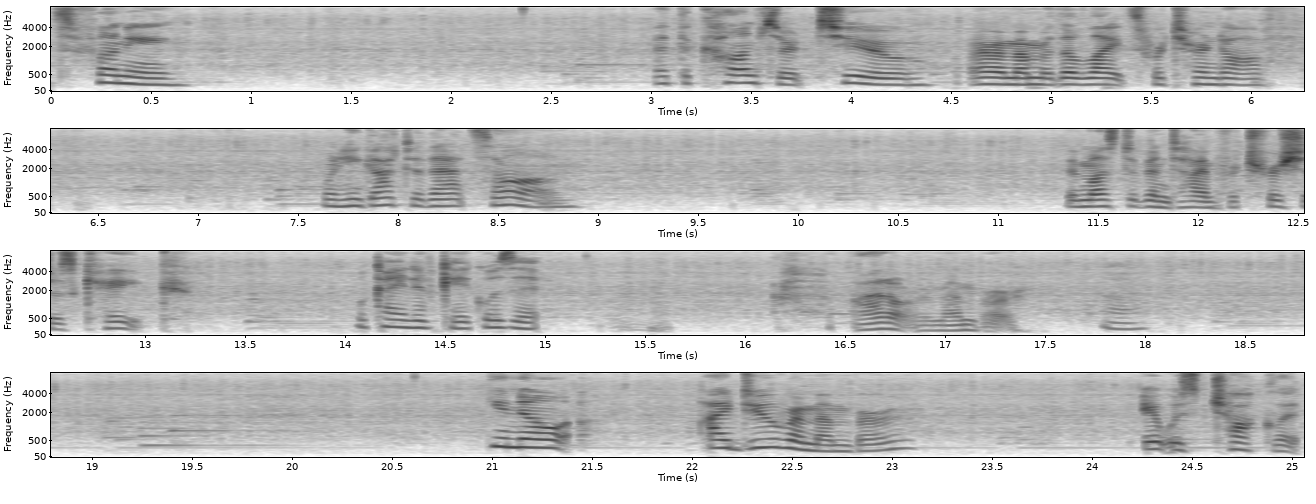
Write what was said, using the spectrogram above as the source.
It's funny. At the concert, too, I remember the lights were turned off. When he got to that song, it must have been time for Trisha's cake. What kind of cake was it? I don't remember. Oh. You know, I do remember. It was chocolate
